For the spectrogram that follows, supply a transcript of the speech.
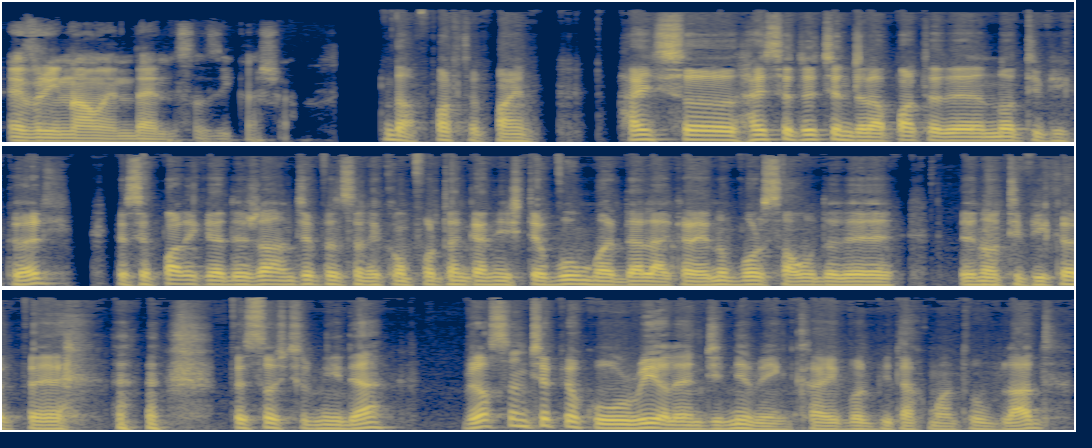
every now and then, să zic așa. Da, foarte fain. Hai să, hai să trecem de la partea de notificări, că se pare că deja începem să ne comportăm ca niște boomer de la care nu vor să audă de, de notificări pe, pe social media. Vreau să încep eu cu Real Engineering, care ai vorbit acum tu, Vlad.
